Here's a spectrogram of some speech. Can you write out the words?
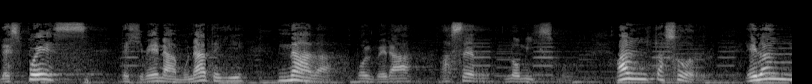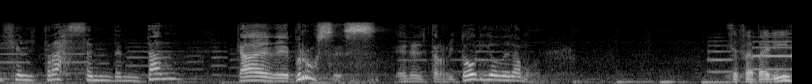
Después de Jimena Munátegui, nada volverá a ser lo mismo. Altazor, el ángel trascendental, cae de bruces en el territorio del amor. Se fue a París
